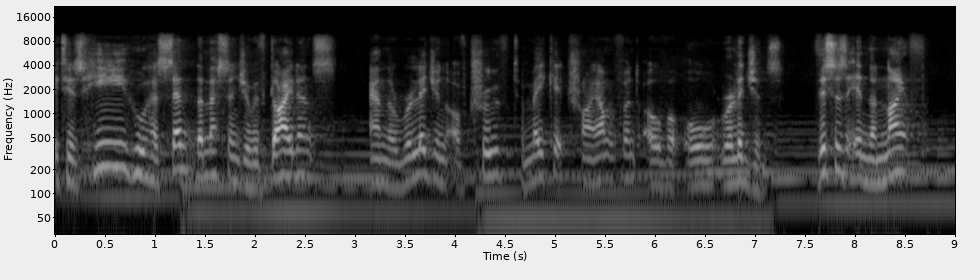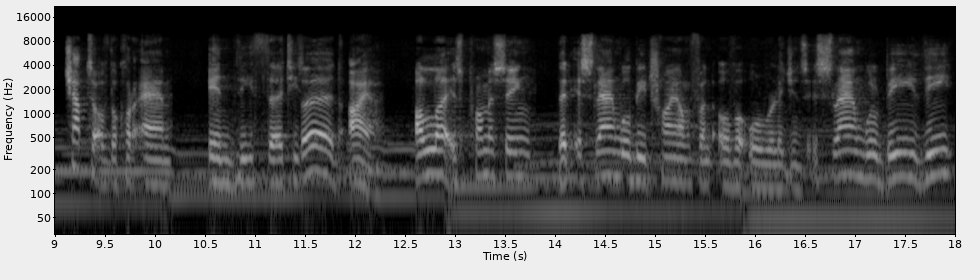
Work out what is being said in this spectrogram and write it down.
it is He who has sent the messenger with guidance and the religion of truth to make it triumphant over all religions. This is in the ninth chapter of the Quran in the 33rd ayah. Allah is promising that Islam will be triumphant over all religions. Islam will be the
